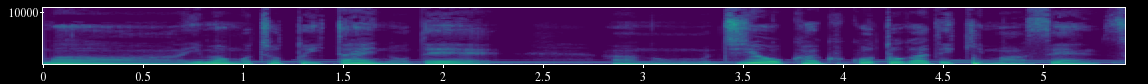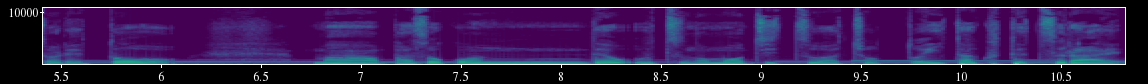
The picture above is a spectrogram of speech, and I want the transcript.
まあ、今もちょっと痛いので、あの、字を書くことができません。それと、まあ、パソコンで打つのも実はちょっと痛くて辛い。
